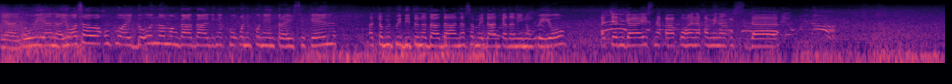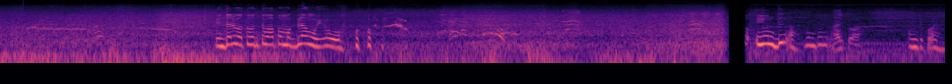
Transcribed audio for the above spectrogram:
Yan, uwian na. Yung asawa ko po ay doon na manggagaling at kukunin po na yung tricycle. At kami po dito na dadaan sa may daan ka na Ninong Pio. At yan guys, nakakuha na kami ng isda. Yung dalawa, tuwan-tuwa pa maglangoy, oh. yun dun ah, yun dun. Ay, ito ah. Ay, hindi ko alam.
